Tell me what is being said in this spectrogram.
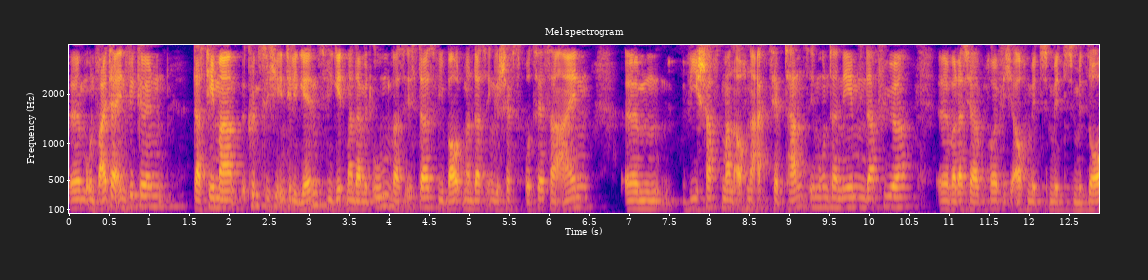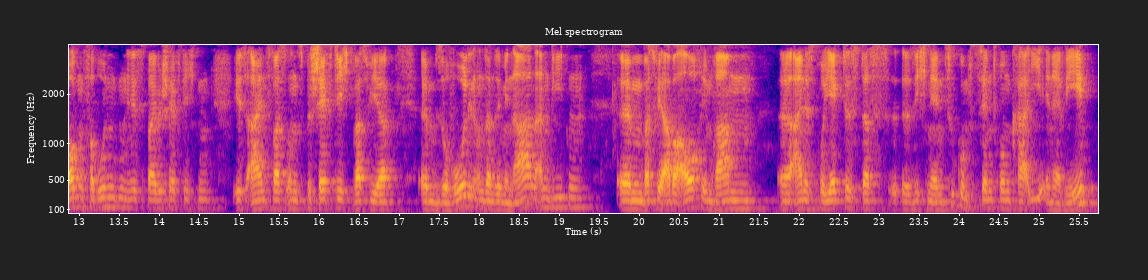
ähm, und weiterentwickeln. Das Thema künstliche Intelligenz, wie geht man damit um? Was ist das? Wie baut man das in Geschäftsprozesse ein? Ähm, wie schafft man auch eine Akzeptanz im Unternehmen dafür? Äh, weil das ja häufig auch mit, mit, mit Sorgen verbunden ist bei Beschäftigten, ist eins, was uns beschäftigt, was wir ähm, sowohl in unseren Seminaren anbieten, ähm, was wir aber auch im Rahmen äh, eines Projektes, das äh, sich nennt Zukunftszentrum KI NRW,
